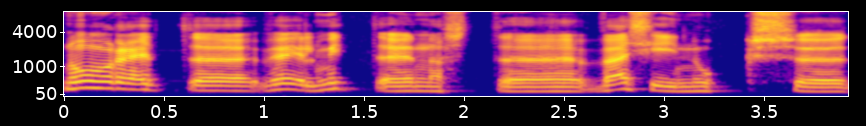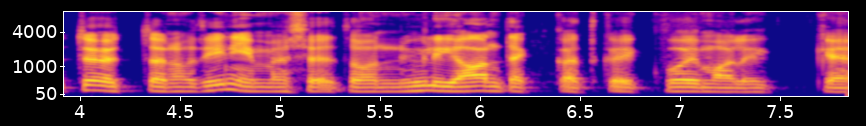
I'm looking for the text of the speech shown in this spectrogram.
noored, äh, veel mitte ennast äh, väsinuks äh, töötanud inimesed on üliandekad kõikvõimalike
